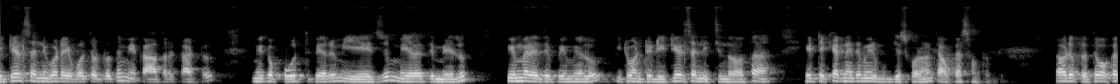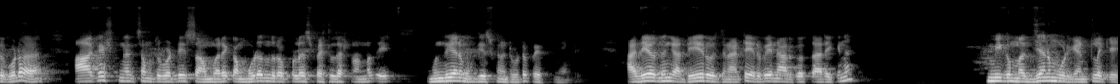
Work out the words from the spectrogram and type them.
డీటెయిల్స్ అన్నీ కూడా ఇవ్వాల్సి ఉంటుంది? మీ యొక్క ఆధార్ కార్డు మీ యొక్క పూర్తి పేరు మీ ఏజ్ మేల్ అయితే మేలు ఫీమేల్ అయితే ఫీమేల్ ఇటువంటి డీటెయిల్స్ అన్ని ఇచ్చిన తర్వాత ఈ టికెట్ని అయితే మీరు బుక్ చేసుకోవడానికి అవకాశం ఉంటుంది. కాబట్టి ప్రతి ఒక్కరు కూడా ఆగస్ట్ నెల సంవత్సరం బట్టి సోమవారికి మూడు వందల రూపాయల స్పెషల్ దర్శనం ఉన్నది ముందుగానే బుక్ చేసుకునేటువంటి ప్రయత్నం చేయండి అదేవిధంగా అదే రోజున అంటే ఇరవై నాలుగో తారీఖున మీకు మధ్యాహ్నం మూడు గంటలకి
